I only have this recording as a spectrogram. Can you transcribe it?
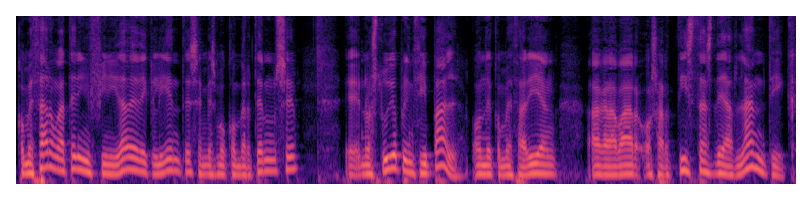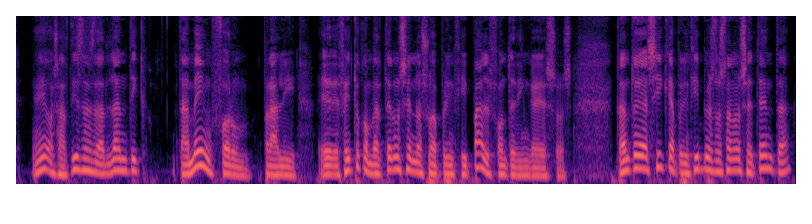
comezaron a ter infinidade de clientes e mesmo converterse eh, no estudio principal, onde comezarían a gravar os artistas de Atlantic. Eh? Os artistas de Atlantic tamén foron para ali. E, eh, de feito, convertéronse na súa principal fonte de ingresos. Tanto é así que a principios dos anos 70,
